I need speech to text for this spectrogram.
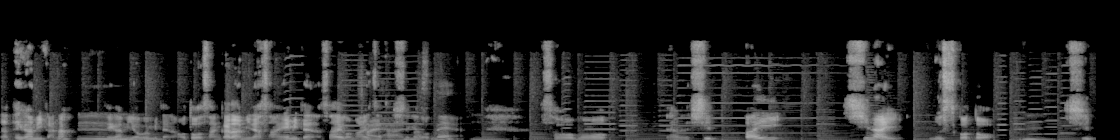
な手紙かな、ー、手紙読むみたいな、お父さんから皆さんへみたいな最後の挨拶でしたけど、ますね、そう、もう、失敗しない息子と、うんうん。失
